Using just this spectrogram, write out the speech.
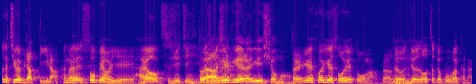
这个机会比较低啦，可能缩表也还要持续进行，对啊，而且越来越凶哦，对，越会越缩越多嘛，对，所以我就觉得说这个部分可能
